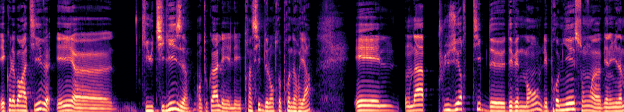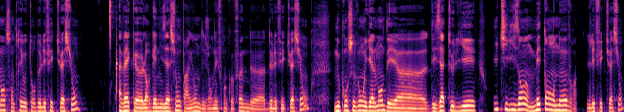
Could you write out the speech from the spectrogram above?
et collaborative et euh, qui utilise en tout cas les, principes de l'entrepreneuriat. Et on a plusieurs types d'événements. Les premiers sont euh, bien évidemment centrés autour de l'effectuation, avec euh, l'organisation, par exemple, des journées francophones de, l'effectuation. Nous concevons également des, euh, des ateliers utilisant, mettant en œuvre l'effectuation.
